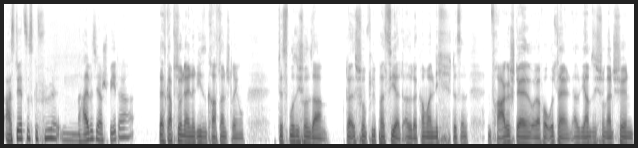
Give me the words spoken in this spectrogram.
Hast du jetzt das Gefühl, ein halbes Jahr später, Das gab schon eine riesen Kraftanstrengung. Das muss ich schon sagen. Da ist schon viel passiert. Also da kann man nicht das in, in Frage stellen oder verurteilen. Also die haben sich schon ganz schön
